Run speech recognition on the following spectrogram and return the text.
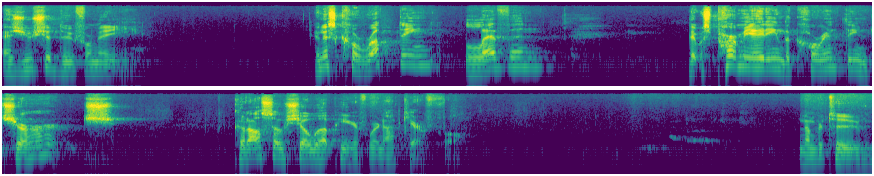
as you should do for me. And this corrupting leaven that was permeating the Corinthian church could also show up here if we're not careful. Number two,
